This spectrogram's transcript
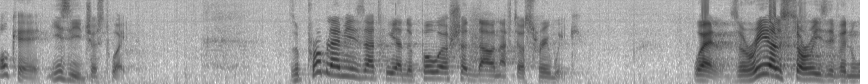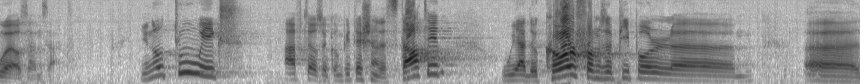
Okay, easy, just wait. The problem is that we had a power shutdown after three weeks. Well, the real story is even worse than that. You know, two weeks after the computation had started, we had a call from the people uh, uh,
